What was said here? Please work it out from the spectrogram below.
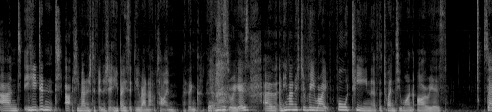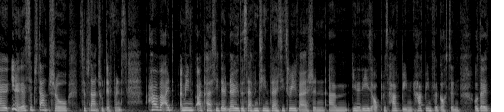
and he didn't actually manage to finish it. He basically ran out of time, I think, yeah. the story goes. Um, and he managed to rewrite 14 of the 21 arias. So you know, there's substantial substantial difference. However, I, I mean, I personally don't know the 1733 version. Um, you know, these operas have been have been forgotten, although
